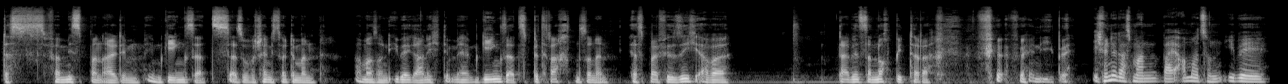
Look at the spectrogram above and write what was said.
das vermisst man halt im, im Gegensatz. Also wahrscheinlich sollte man Amazon eBay gar nicht mehr im Gegensatz betrachten, sondern erstmal für sich, aber da wird es dann noch bitterer für, für ein eBay. Ich finde, dass man bei Amazon und eBay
